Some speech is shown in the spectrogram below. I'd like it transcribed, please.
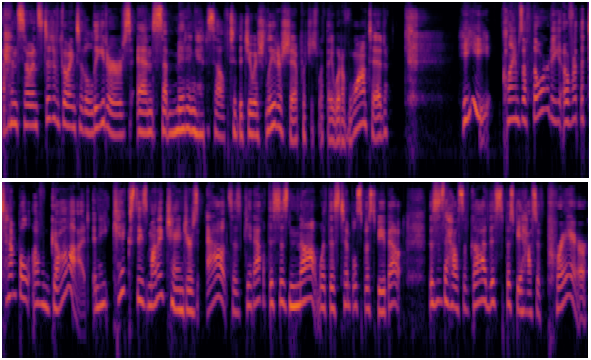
And so instead of going to the leaders and submitting himself to the Jewish leadership, which is what they would have wanted, he claims authority over the temple of God and he kicks these money changers out, says, Get out. This is not what this temple's supposed to be about. This is the house of God. This is supposed to be a house of prayer.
